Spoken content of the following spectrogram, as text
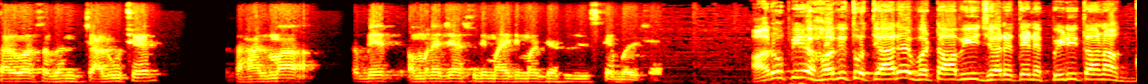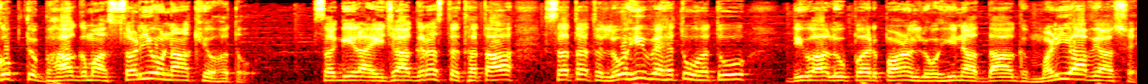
સારવાર સઘન ચાલુ છે. હાલમાં તબિયત અમને જ્યાં સુધી માહિતી મળે ત્યાં સુધી સ્ટેબલ છે. આરોપીએ હદ તો ત્યારે વટાવી જ્યારે તેને પીડિતાના ગુપ્ત ભાગમાં સળિયો નાખ્યો હતો. સગીરા ઈજાગ્રસ્ત થતા સતત લોહી વહેતું હતું. દિવાલ ઉપર પણ લોહીના દાગ મળી આવ્યા છે.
